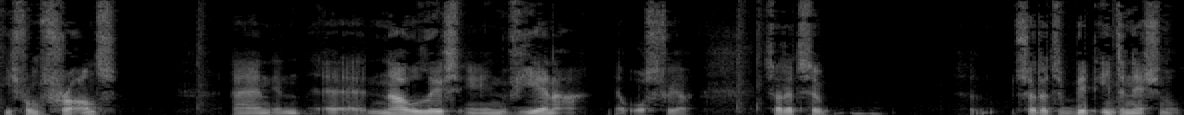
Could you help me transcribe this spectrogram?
He's from France and in, now lives in Vienna, Austria. So that's a so that's a bit international.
